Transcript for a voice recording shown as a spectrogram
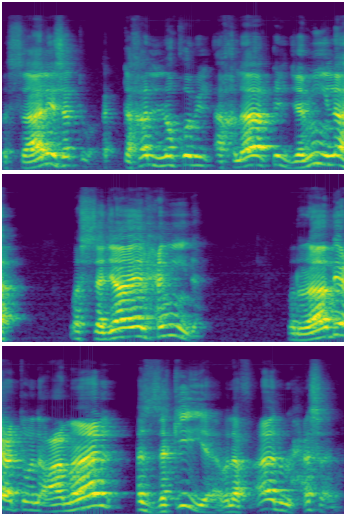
والثالثة التخلق بالأخلاق الجميلة والسجايا الحميدة والرابعة الأعمال الزكية والأفعال الحسنة.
